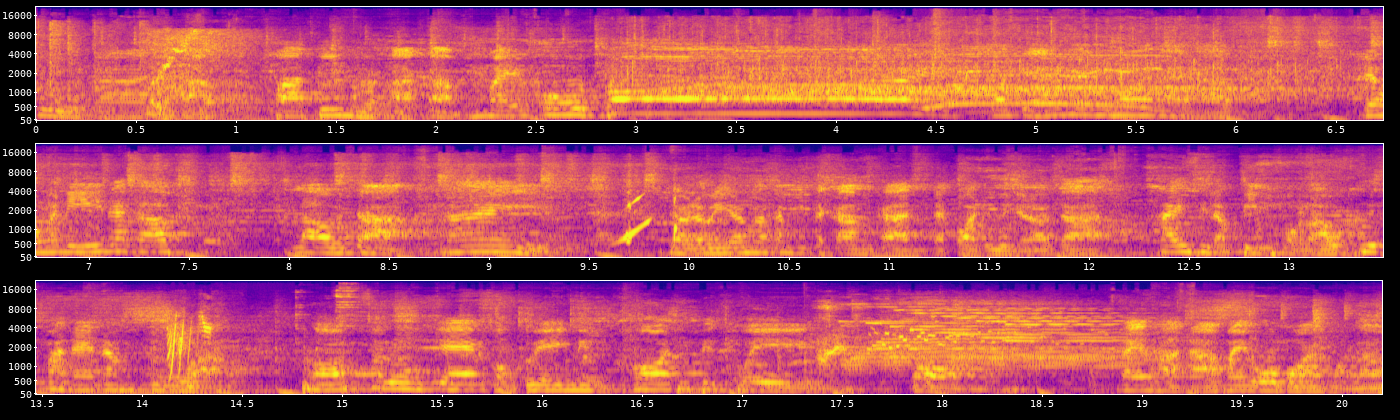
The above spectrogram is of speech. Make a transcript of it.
สู่งานนะครับ ปาร์ตี้หมูกระทะกับไมโอบอยขอเสียงให้ไมโอบอยหน่อยครับ เดี๋ยววันนี้นะครับ เราจะให้ เดี๋ยวเราวันนี้เรามาทำกิจกรรมกัน แต่ก่อนอื่นเดี๋ยวเราจะให้ศิลปินของเราขึ้นมาแนะนำตัว พร้อมสโลแกนของตัวเองหนึ่งข้อที่เป็นตัวเองก่อนในฐานะไมโอบอยของเรา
